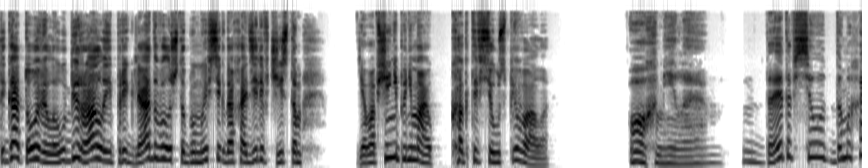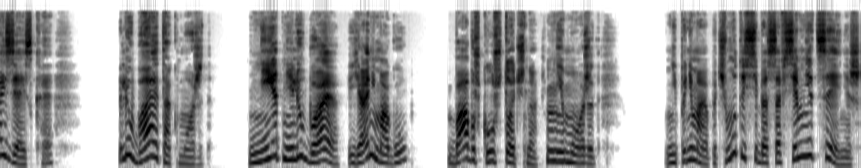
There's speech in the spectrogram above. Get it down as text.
Ты готовила, убирала и приглядывала, чтобы мы всегда ходили в чистом. Я вообще не понимаю, как ты все успевала. Ох, милая, да это все домохозяйское. Любая так может. Нет, не любая, я не могу. Бабушка уж точно не может. Не понимаю, почему ты себя совсем не ценишь?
